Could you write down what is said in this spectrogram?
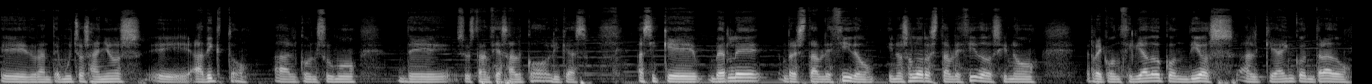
eh, durante muchos años eh, adicto al consumo de sustancias alcohólicas. Así que verle restablecido, y no solo restablecido, sino reconciliado con Dios, al que ha encontrado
